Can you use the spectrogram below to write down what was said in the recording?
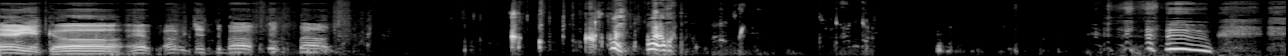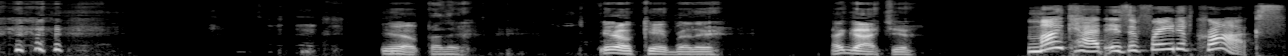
There you go. Eh, Oh, just about, just about. You're up, brother. You're okay, brother. I got you. My cat is afraid of crocs.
